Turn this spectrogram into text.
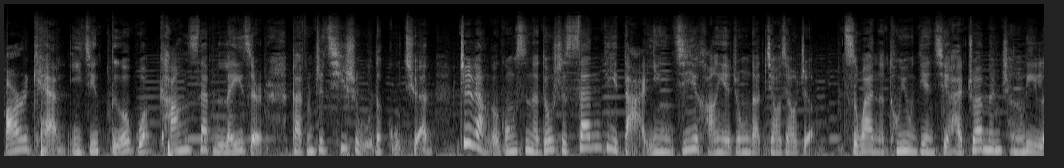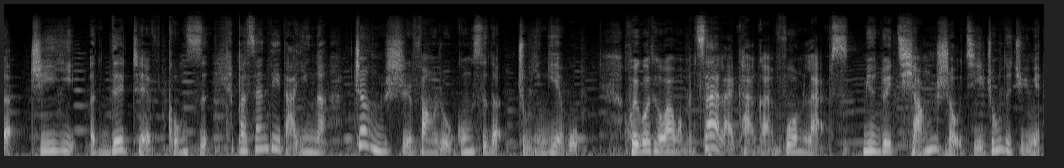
Arcam 以及德国 Concept Laser 百分之七十五的股权。这两个公司呢，都是 3D 打印机行业中的佼佼者。此外呢，通用电气还专门成立了 GE Additive 公司，把 3D 打印呢正式放入公司的主营业务。回过头啊，我们再来看看 Formlabs，面对强手集中的局面，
